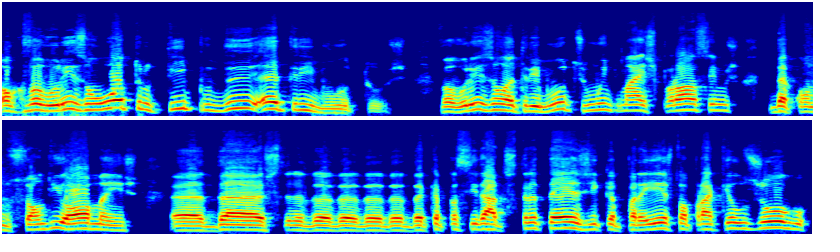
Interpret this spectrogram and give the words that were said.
ou que valorizam outro tipo de atributos. Valorizam atributos muito mais próximos da condução de homens, da, da, da, da capacidade estratégica para este ou para aquele jogo.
